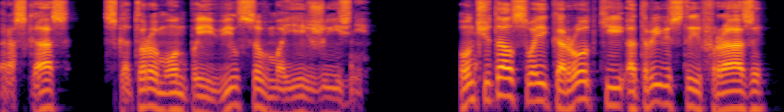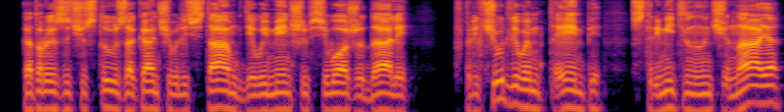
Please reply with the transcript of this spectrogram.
рассказ, с которым он появился в моей жизни. Он читал свои короткие, отрывистые фразы, которые зачастую заканчивались там, где вы меньше всего ожидали, в причудливом темпе, стремительно начиная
